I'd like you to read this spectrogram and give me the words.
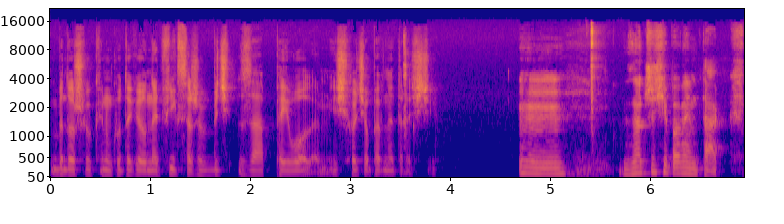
będą szły w kierunku takiego Netflixa, żeby być za paywallem, jeśli chodzi o pewne treści? Hmm, znaczy się powiem tak.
